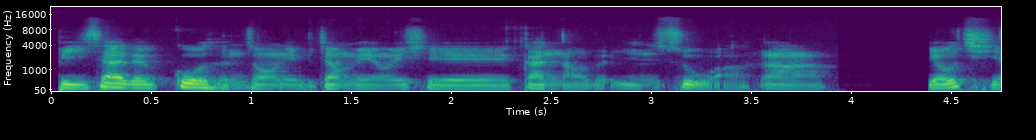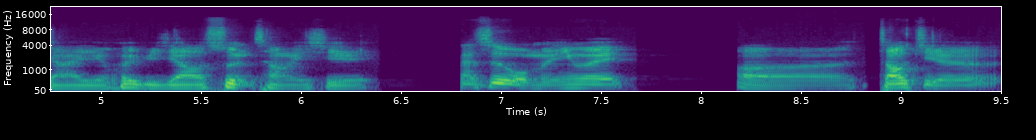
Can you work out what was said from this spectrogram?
比赛的过程中，你比较没有一些干扰的因素啊，那游起来也会比较顺畅一些。但是我们因为呃，召集了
